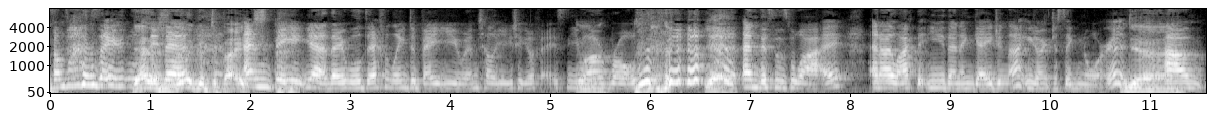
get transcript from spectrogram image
sometimes they will Yeah, sit there really good debates. and be yeah they will definitely debate you and tell you to your face you are wrong Mm. Yeah. and this is why and i like that you then engage in that you don't just ignore it Yeah. um,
